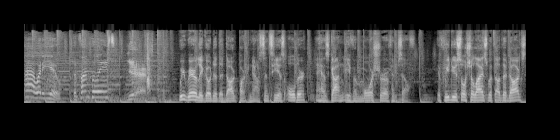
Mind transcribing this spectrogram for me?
Ah, what are you? The fun police? Yes! We rarely go to the dog park now since he is older and has gotten even more sure of himself. If we do socialize with other dogs,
